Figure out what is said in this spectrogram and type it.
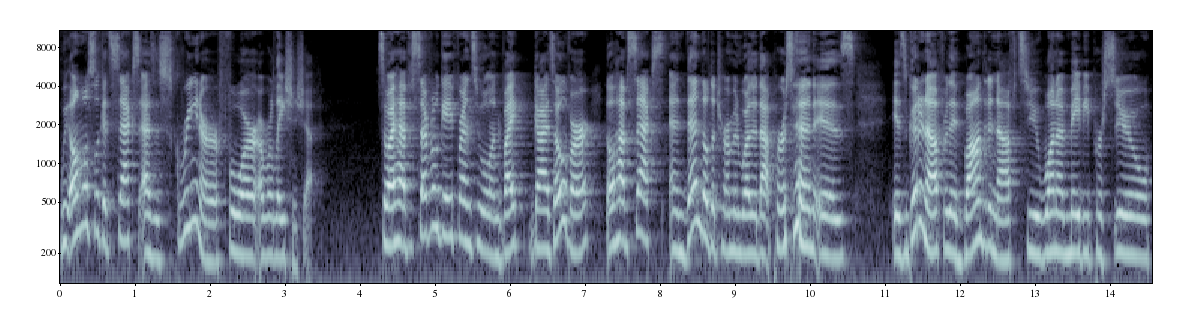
we almost look at sex as a screener for a relationship. So I have several gay friends who will invite guys over. They'll have sex, and then they'll determine whether that person is is good enough or they've bonded enough to want to maybe pursue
